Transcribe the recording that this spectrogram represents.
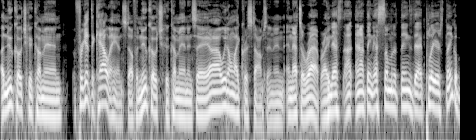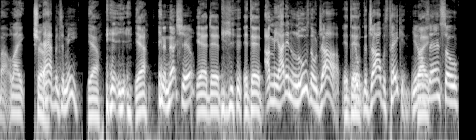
a new coach could come in, forget the Callahan stuff. A new coach could come in and say, ah, we don't like Chris Thompson, and, and that's a wrap, right? And that's I, and I think that's some of the things that players think about. Like Sure. that happened to me. yeah. Yeah. In a nutshell. Yeah, it did. It did. I mean, I didn't lose no job. It did. the job was taken. You know what I'm saying? So,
